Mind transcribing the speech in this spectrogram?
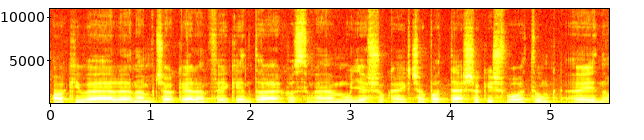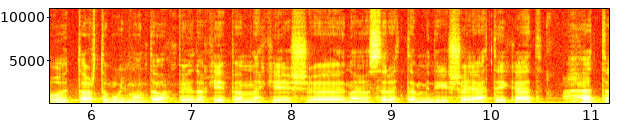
akivel nem csak ellenfélként találkoztunk, hanem ugye sokáig csapattársak is voltunk. Én úgy tartom úgymond a példaképemnek, és nagyon szerettem mindig is a játékát. Hát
